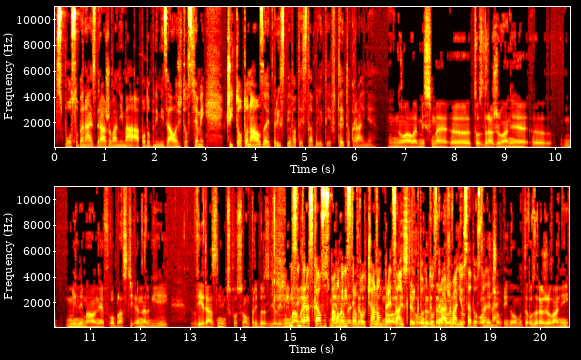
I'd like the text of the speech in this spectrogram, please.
spôsobené aj zdražovaním a podobnými záležitostiami, či toto naozaj prispieva tej stability v tejto krajine? No ale my sme e, to zdražovanie e, minimálne v oblasti energií výrazným spôsobom pribrzdili. My Myslím máme, teraz kauzu s pánom ministrom Vlčanom, no, predsa k tomuto zdražovaniu sa dostaneme. O niečom inom, o zdražovaní.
